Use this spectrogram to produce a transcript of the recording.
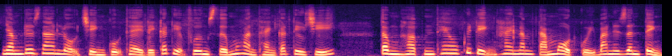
nhằm đưa ra lộ trình cụ thể để các địa phương sớm hoàn thành các tiêu chí. tổng hợp theo quyết định 2581 của Ủy ban nhân dân tỉnh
